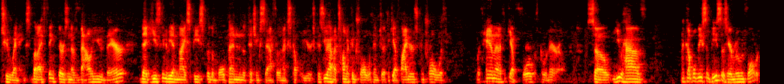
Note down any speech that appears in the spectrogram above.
two innings. But I think there's enough value there that he's going to be a nice piece for the bullpen and the pitching staff for the next couple years because you have a ton of control with him too. I think you have five years of control with with him, and I think you have four with Cordero. So you have a couple decent pieces here moving forward.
